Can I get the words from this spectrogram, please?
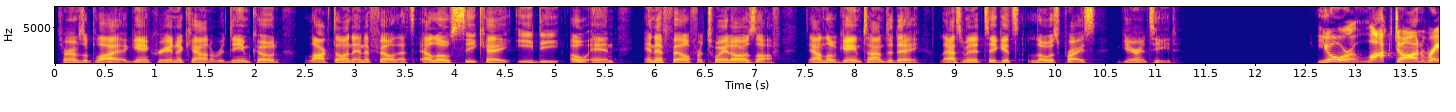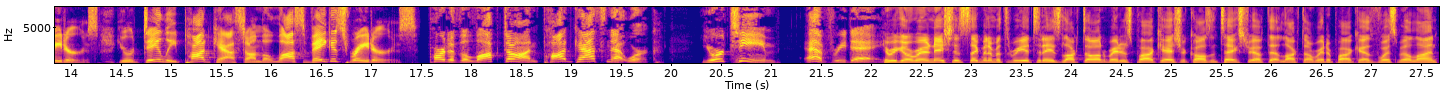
Terms apply. Again, create an account and redeem code Locked On NFL. That's L O C K E D O N NFL for twenty dollars off. Download Game Time today. Last minute tickets, lowest price guaranteed. Your Locked On Raiders, your daily podcast on the Las Vegas Raiders, part of the Locked On Podcast Network. Your team every day. Here we go, Raider Nation. Segment number three of today's Locked On Raiders podcast. Your calls and texts. You have that Locked On Raider podcast voicemail line,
